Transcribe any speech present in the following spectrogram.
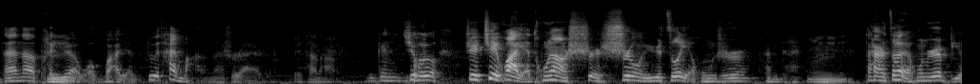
但是那配乐嗯我无法也堆得太满了，那实在是。堆太满了。你跟就这这话也同样适适用于泽野弘之，对。嗯，但是泽野弘之比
